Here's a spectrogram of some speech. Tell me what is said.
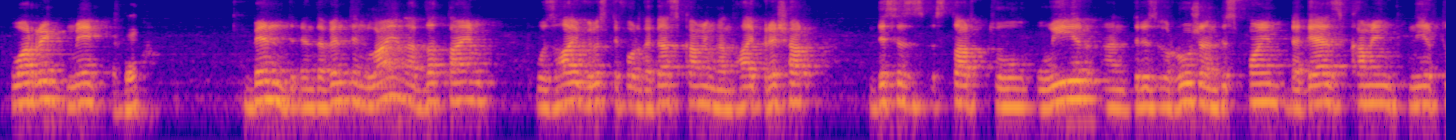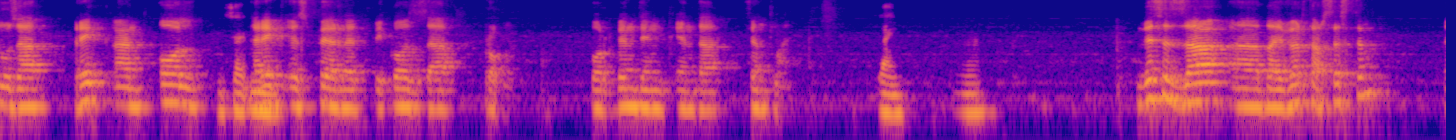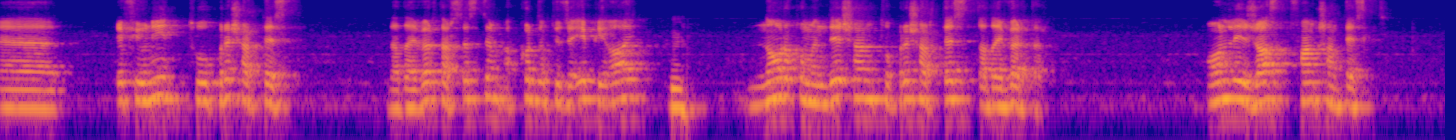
One rig made Okay. bend in the venting line at that time was high velocity for the gas coming and high pressure. This is start to wear and there is erosion at this point. The gas coming near to the rig and all Inside. the rig is burned because the problem for bending in the vent line. Line. Mm. This is the uh, diverter system. Uh, if you need to pressure test the diverter system according to the API Hmm. No recommendation to pressure test the diverter. Only just function test.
